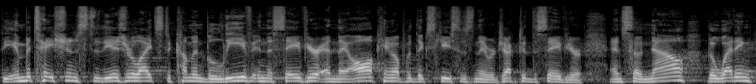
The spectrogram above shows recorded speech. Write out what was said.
the invitations to the Israelites to come and believe in the Savior, and they all came up with excuses and they rejected the Savior. And so now the wedding,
